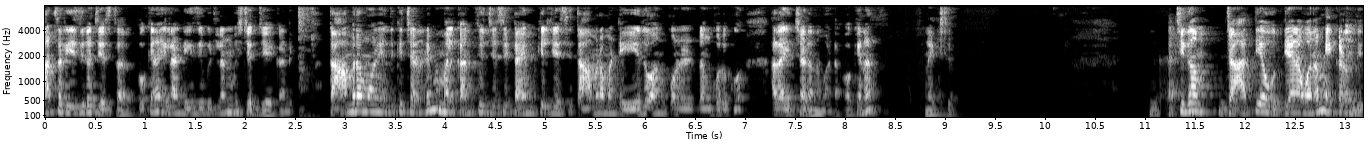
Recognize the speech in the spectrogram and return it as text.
ఆన్సర్ ఈజీగా చేస్తారు. ఓకేనా ఇలాంటి ఈజీ బిట్లను మిస్టేక్ చేయకండి. తామ్రం అని ఎందుకు ఇచ్చారంటే మిమ్మల్ని కన్ఫ్యూజ్ చేసి టైం కిల్ చేసి తామ్రం అంటే ఏదో అనుకోవడం కొరకు అలా ఇచ్చాడనమాట ఓకేనా నెక్స్ట్ దచ్చిగం జాతీయ ఉద్యానవనం ఎక్కడ ఉంది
